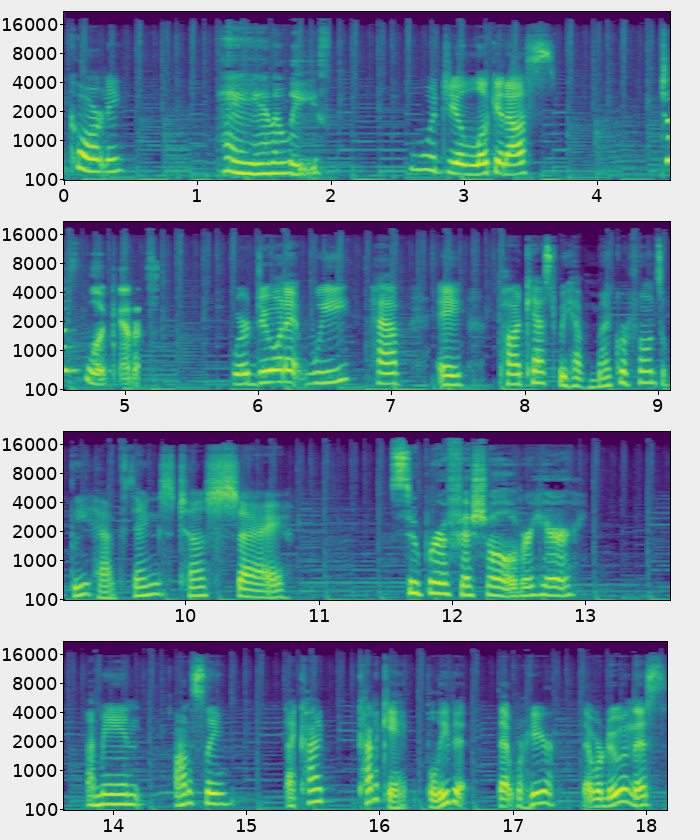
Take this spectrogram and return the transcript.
Courtney. Hey, Annaliese. Would you look at us? Just look at us. We're doing it. We have a podcast. We have microphones. We have things to say. Super official over here. I mean, honestly, I kind of, kind of can't believe it that we're here, that we're doing this.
